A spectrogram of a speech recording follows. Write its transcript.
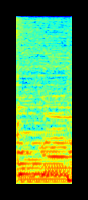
merciful.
